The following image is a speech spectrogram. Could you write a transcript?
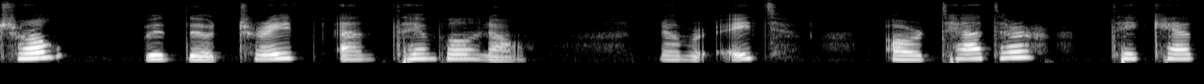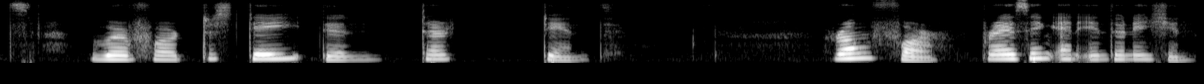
through with the trade and temple now. Number eight. Our theater tickets were for Thursday the 13th. Room 4. Phrasing and intonation.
